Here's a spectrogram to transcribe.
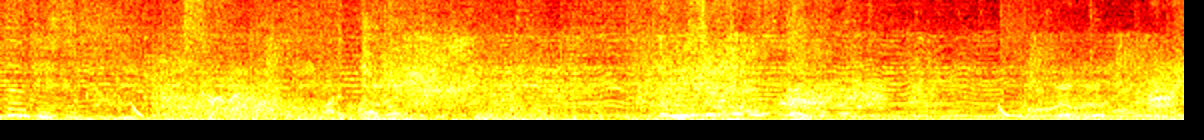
だですか？大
